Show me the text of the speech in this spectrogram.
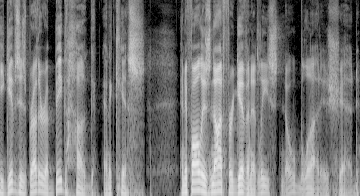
he gives his brother a big hug and a kiss. And if all is not forgiven, at least no blood is shed.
